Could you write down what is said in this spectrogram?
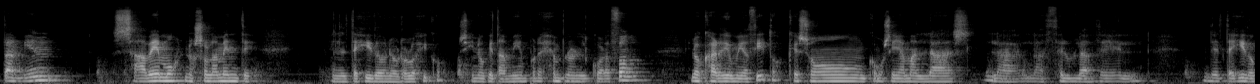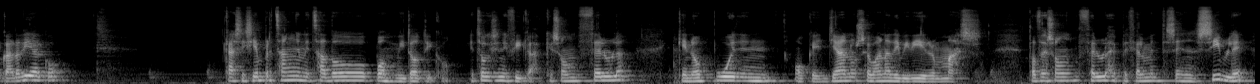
también sabemos, no solamente en el tejido neurológico, sino que también, por ejemplo, en el corazón, los cardiomiocitos, que son, ¿cómo se llaman las, las, células del, tejido cardíaco? Casi siempre están en estado posmitótico. ¿Esto qué significa? Que son células que no pueden o que ya no se van a dividir más. Entonces son células especialmente sensibles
